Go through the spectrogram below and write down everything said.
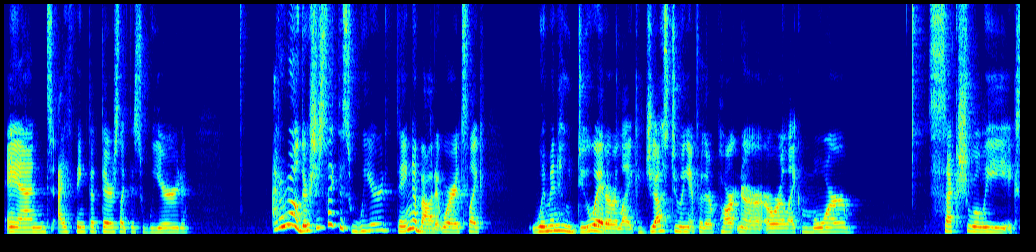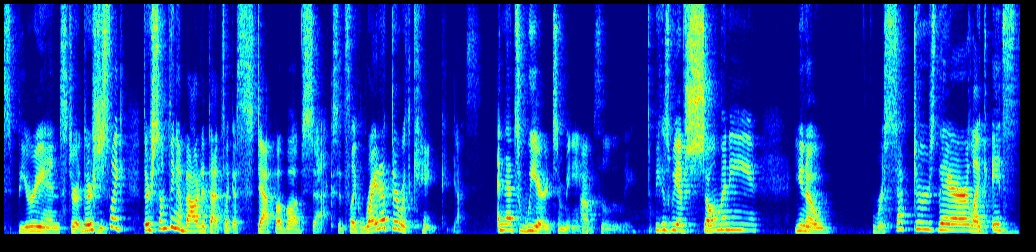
And I think that there's like this weird, I don't know, there's just like this weird thing about it where it's like women who do it are like just doing it for their partner or like more sexually experienced or there's just like there's something about it that's like a step above sex. It's like right up there with kink. Yes. and that's weird to me. Absolutely. because we have so many you know receptors there. Like mm-hmm. it's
